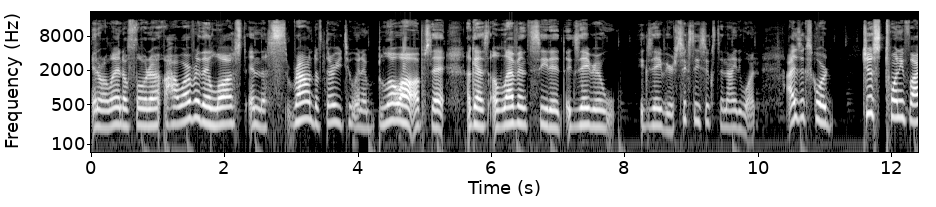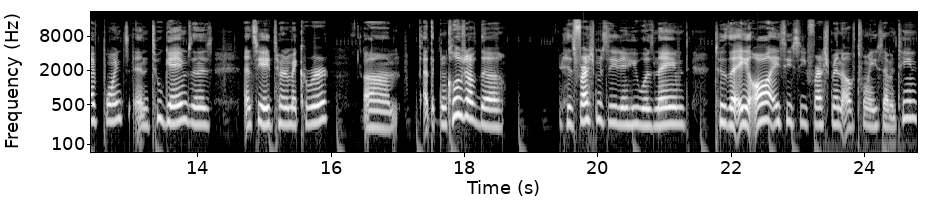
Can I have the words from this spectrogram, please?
in Orlando, Florida. However, they lost in the round of 32 in a blowout upset against 11th seeded Xavier Xavier 66 to 91. Isaac scored just 25 points in two games in his NCAA tournament career. Um, at the conclusion of the his freshman season, he was named to the All ACC Freshman of 2017.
